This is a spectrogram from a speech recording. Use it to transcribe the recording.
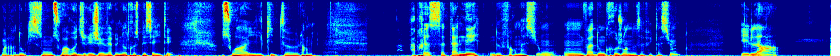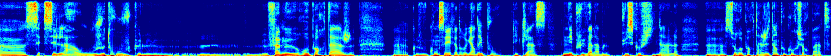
Voilà, donc ils sont soit redirigés vers une autre spécialité, soit ils quittent l'armée. Après cette année de formation, on va donc rejoindre nos affectations. Et là, euh, c'est là où je trouve que le, fameux reportage euh, que je vous conseillerais de regarder pour les classes n'est plus valable, puisqu'au final, euh, ce reportage est un peu court sur pattes.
